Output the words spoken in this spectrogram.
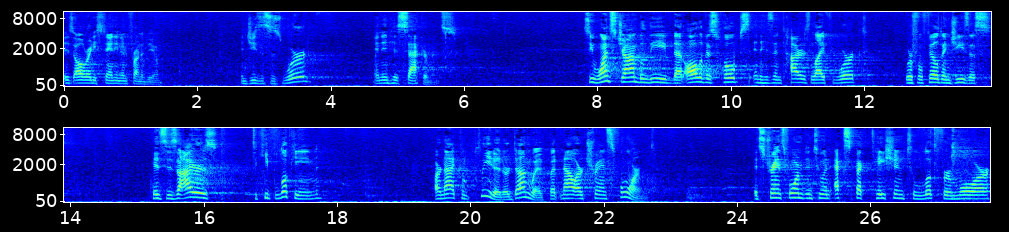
is already standing in front of you in Jesus' word and in his sacraments. See, once John believed that all of his hopes in his entire life worked, were fulfilled in Jesus, his desires to keep looking are not completed or done with, but now are transformed. It's transformed into an expectation to look for more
